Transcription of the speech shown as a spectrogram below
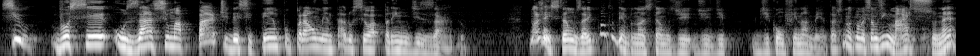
Se você usasse uma parte desse tempo para aumentar o seu aprendizado. Nós já estamos aí, quanto tempo nós estamos de, de, de, de confinamento? Acho que nós começamos em março, né?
